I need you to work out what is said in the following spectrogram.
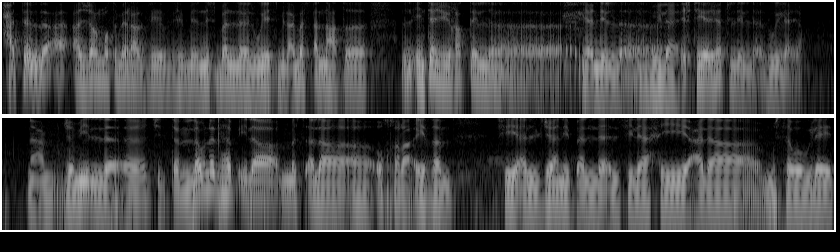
حتى الاشجار المثمرة في بالنسبة لولايه بن أنها الإنتاج يغطي يعني الولاية. الاحتياجات للولايه نعم جميل آه، جدا. لو نذهب إلى مسألة آه، أخرى أيضا في الجانب الفلاحي على مستوى ولاية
